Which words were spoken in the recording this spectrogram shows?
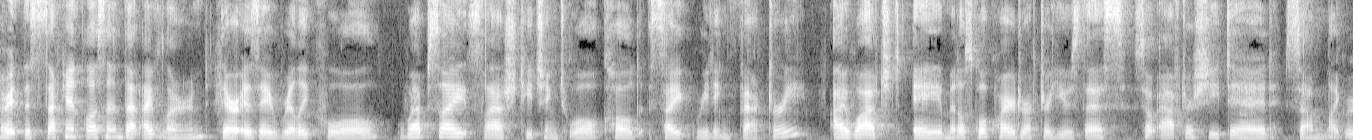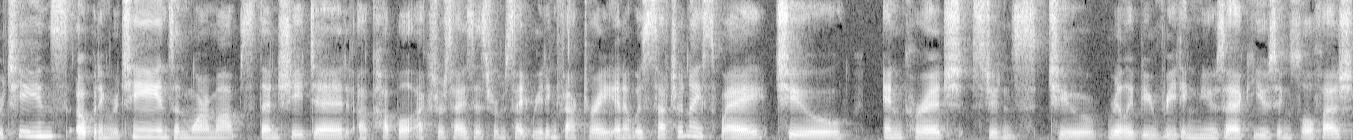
All right, the second lesson that I've learned, there is a really cool website slash teaching tool called Sight Reading Factory. I watched a middle school choir director use this. So after she did some like routines, opening routines and warm ups, then she did a couple exercises from Sight Reading Factory. And it was such a nice way to encourage students to really be reading music using solfege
